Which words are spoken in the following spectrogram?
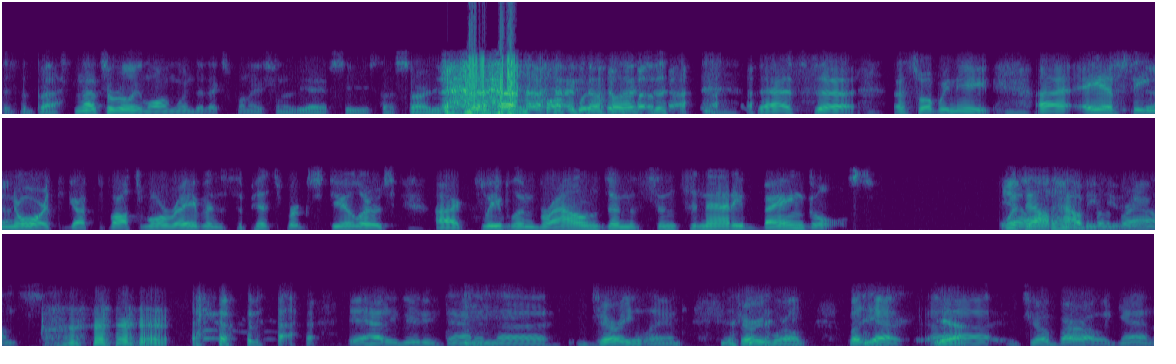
is the best. And that's a really long-winded explanation of the AFC East. I'm sorry. To no, that's that's, uh, that's what we need. Uh, AFC yeah. North, you got the Baltimore Ravens, the Pittsburgh Steelers, uh, Cleveland Browns, and the Cincinnati Bengals. Yeah, Without Howdy for the Doody. Browns. yeah, Howdy Doodie's down in uh, Jerry Land, Jerry World. But yeah, Yeah. Uh, Joe Burrow again.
